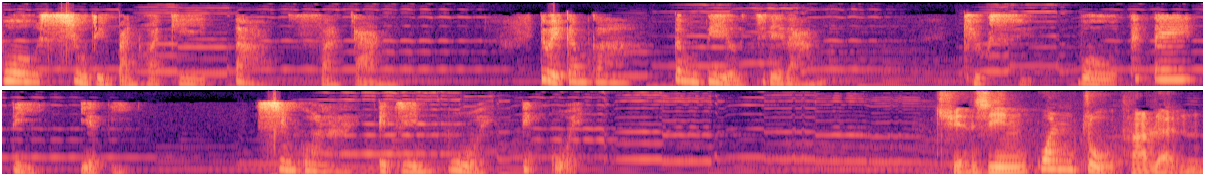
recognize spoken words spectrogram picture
无想尽办法去斗相共，就会感觉当到这个人却是无彻底伫益伊，心过来会真袂得过。全心关注他人。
